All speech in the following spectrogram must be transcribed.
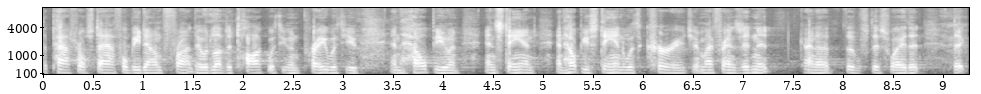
the pastoral staff will be down front. They would love to talk with you and pray with you and help you and, and stand and help you stand with courage. And my friends, isn't it kind of this way that, that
